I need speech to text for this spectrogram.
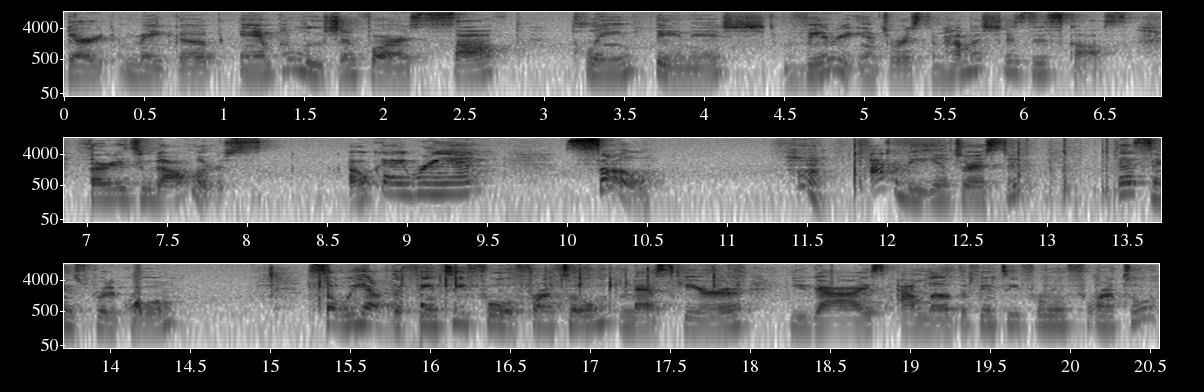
dirt makeup and pollution for a soft clean finish. Very interesting. How much does this cost? 32 dollars. Okay Ren. So hmm I could be interested. That seems pretty cool so we have the Fenty Full Frontal Mascara. You guys, I love the Fenty Full Frontal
